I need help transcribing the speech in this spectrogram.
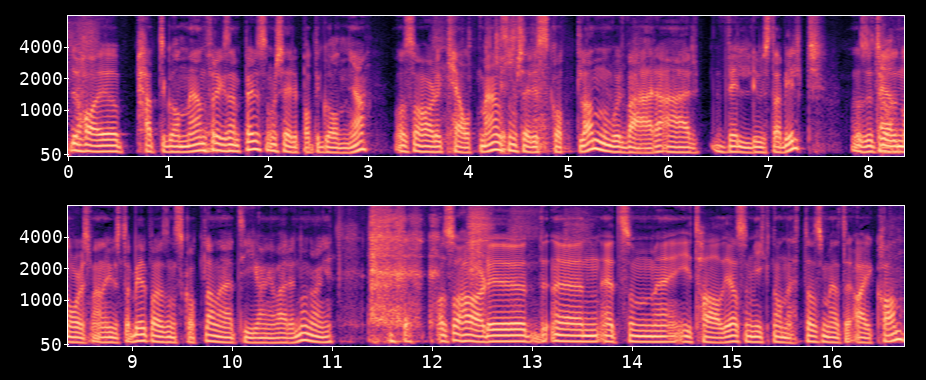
du har jo Patagonman, for eksempel, som skjer i Patagonia. Og så har du Keltman, som skjer i Skottland, hvor været er veldig ustabilt. Og så tror du Norseman er ustabilt, bare sånn Skottland er ti ganger verre noen ganger. og så har du et som Italia som gikk nå nettopp, som heter Icon.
